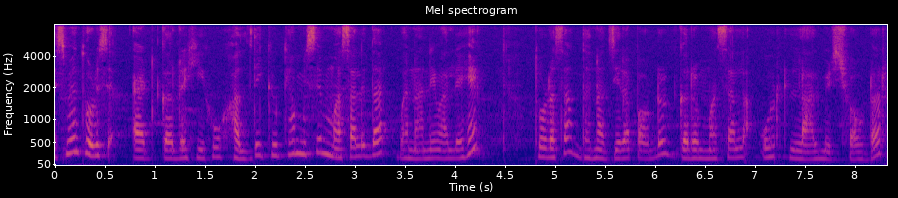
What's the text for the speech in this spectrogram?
इसमें थोड़ी सी ऐड कर रही हूँ हल्दी क्योंकि हम इसे मसालेदार बनाने वाले हैं। थोड़ा सा धना जीरा पाउडर, गरम मसाला और लाल मिर्च पाउडर।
